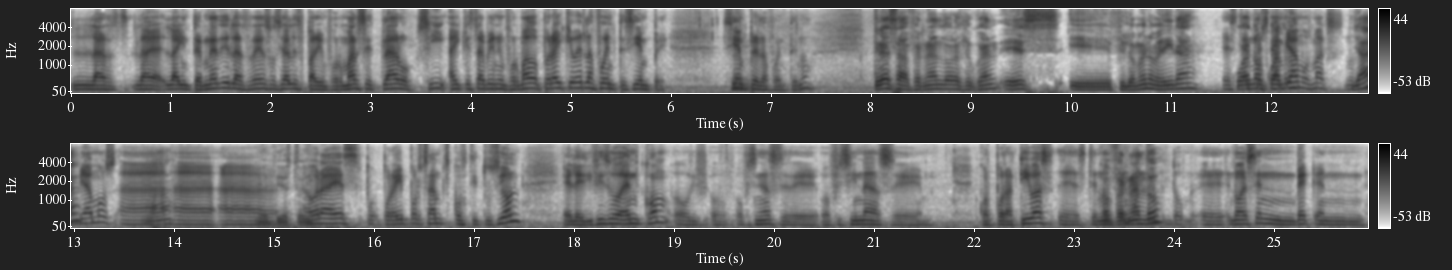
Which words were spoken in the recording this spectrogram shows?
la, internet y las redes sociales para informarse, claro, sí, hay que estar bien informado, pero hay que ver la fuente siempre, siempre la fuente, ¿no? Gracias a Fernando Horas Luján, es eh, Filomeno Medina. Este, nos cambiamos, Max, nos cambiamos a, ah. ahora es por, ahí por Sams Constitución, el edificio de ENCOM, oficinas, eh, oficinas eh, corporativas. Este, no Fernando? Eh, no, es en, en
